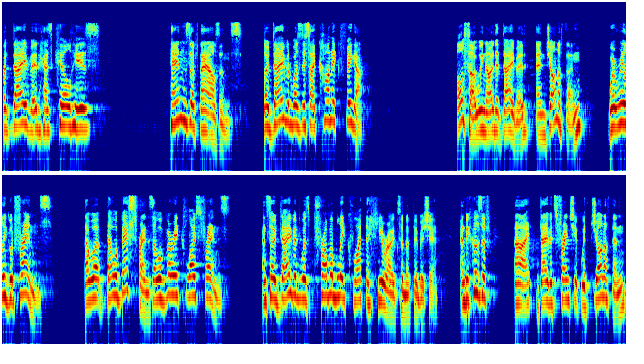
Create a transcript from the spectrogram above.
but David has killed his tens of thousands. So David was this iconic figure. Also, we know that David and Jonathan were really good friends. They were, they were best friends. They were very close friends. And so David was probably quite the hero to Mephibosheth. And because of uh, David's friendship with Jonathan,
